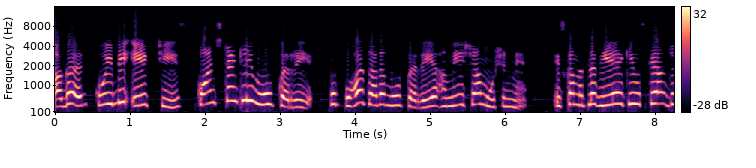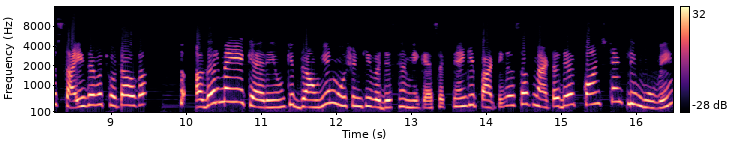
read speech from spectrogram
अगर कोई भी एक चीज़ कॉन्स्टेंटली मूव कर रही है, वो बहुत ज़्यादा मूव कर रही है, हमेशा मोशन में इसका मतलब ये है कि उसका जो साइज़ है वो छोटा होगा। तो अगर मैं ये कह रही हूँ कि ब्राउनियन मोशन की वजह से हम ये कह सकते हैं कि particles of matter they are constantly moving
